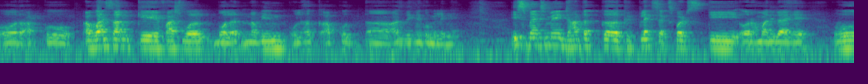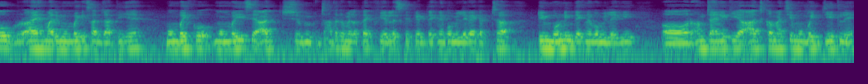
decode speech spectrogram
और आपको अफ़गानिस्तान के फास्ट बॉलर नवीन उलहक आपको आज देखने को मिलेंगे। इस मैच में जहाँ तक क्रिकप्लेक्स एक्सपर्ट्स की और हमारी राय है, वो राय हमारी मुंबई के साथ जाती है। मुंबई को, मुंबई से आज जहाँ तक हमें लगता है फियरलेस क्रिकेट देखने को मिलेगा, एक अच्छा टीम बॉन्डिंग देखने को मिलेगी। और हम चाहेंगे कि आज का मैच ये मुंबई जीत ले।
